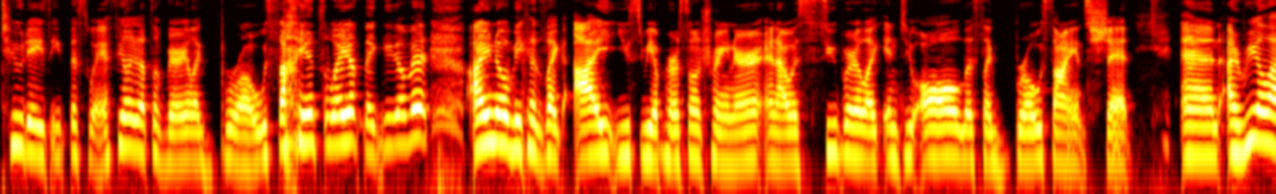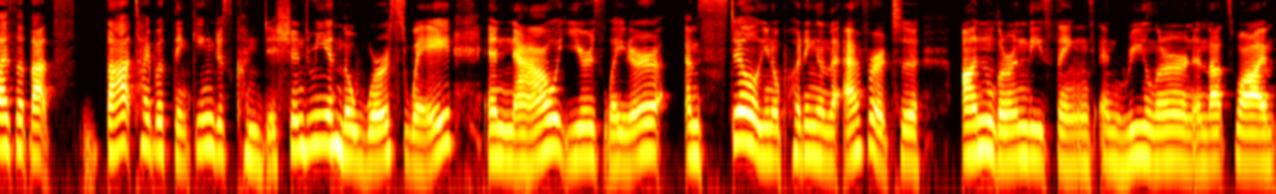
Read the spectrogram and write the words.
2 days eat this way. I feel like that's a very like bro science way of thinking of it. I know because like I used to be a personal trainer and I was super like into all this like bro science shit and I realized that that's that type of thinking just conditioned me in the worst way and now years later I'm still, you know, putting in the effort to unlearn these things and relearn. And that's why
